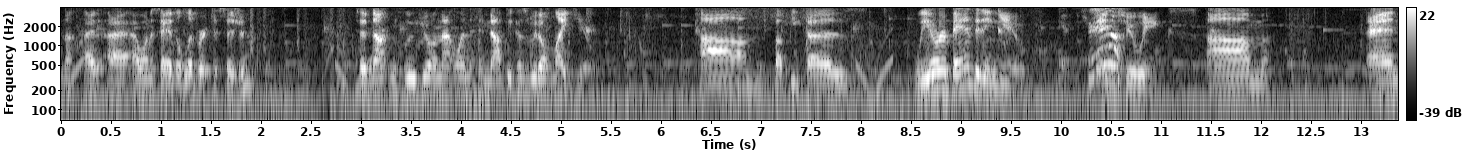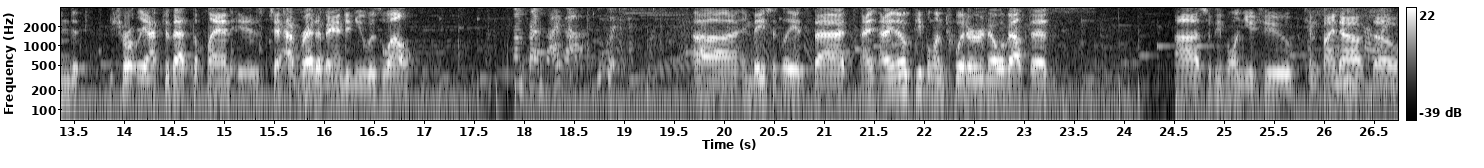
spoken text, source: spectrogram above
Not, I, I, I want to say a deliberate decision to not include you on that one, and not because we don't like you, um, but because we are abandoning you it's true. in two weeks. Um, and shortly after that, the plan is to have Red abandon you as well. Some friends I got. Uh, and basically, it's that I, I know people on Twitter know about this, uh, so people on YouTube can find out. Though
